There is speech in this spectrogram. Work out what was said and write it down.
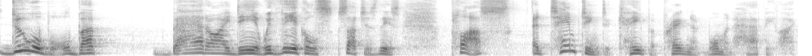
doable, but bad idea with vehicles such as this. Plus, attempting to keep a pregnant woman happy, like,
